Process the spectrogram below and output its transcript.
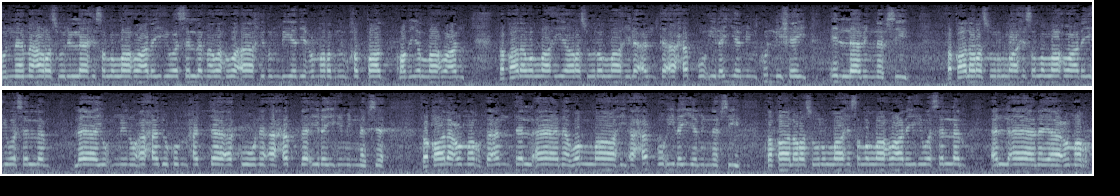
كنا مع رسول الله صلى الله عليه وسلم وهو آخذ بيد عمر بن الخطاب رضي الله عنه فقال والله يا رسول الله لأنت أحب إلي من كل شيء إلا من نفسي. فقال رسول الله صلى الله عليه وسلم لا يؤمن أحدكم حتى أكون أحب إليه من نفسه. فقال عمر فأنت الآن والله أحب إلي من نفسي. فقال رسول الله صلى الله عليه وسلم الآن يا عمر.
